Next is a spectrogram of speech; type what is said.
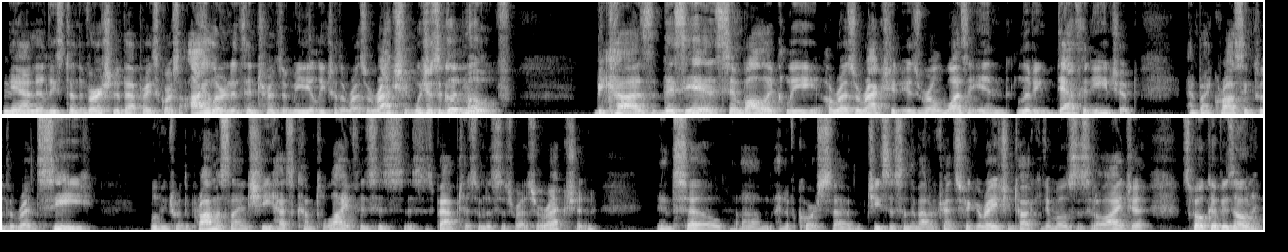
Hmm. And at least in the version of that praise course I learned, it then turns immediately to the resurrection, which is a good move because this is symbolically a resurrection. Israel was in living death in Egypt, and by crossing through the Red Sea, moving toward the promised land, she has come to life. This is this is baptism, this is resurrection. And so, um, and of course, uh, Jesus in the Mount of Transfiguration, talking to Moses and Elijah, spoke of his own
